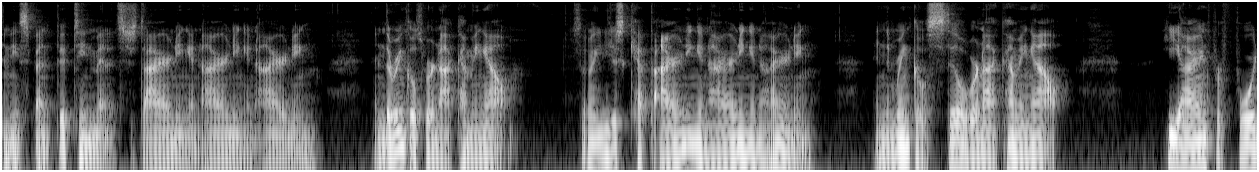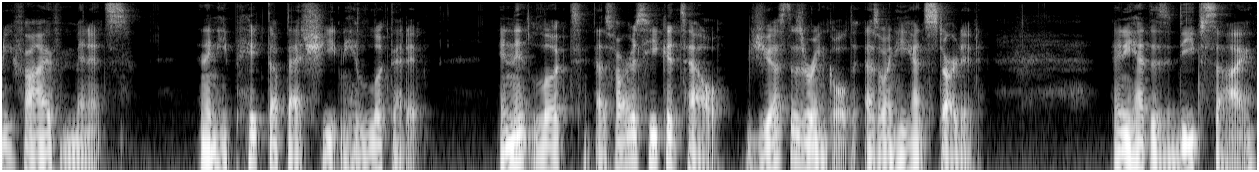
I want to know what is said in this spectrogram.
And he spent 15 minutes just ironing and ironing and ironing, and the wrinkles were not coming out. So he just kept ironing and ironing and ironing, and the wrinkles still were not coming out. He ironed for 45 minutes, and then he picked up that sheet and he looked at it. And it looked, as far as he could tell, just as wrinkled as when he had started. And he had this deep sigh,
